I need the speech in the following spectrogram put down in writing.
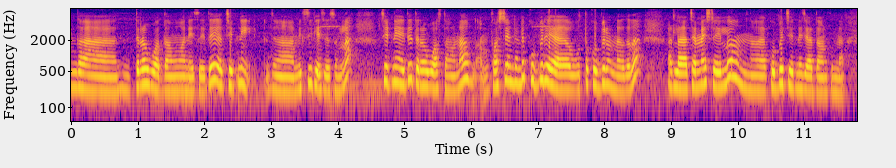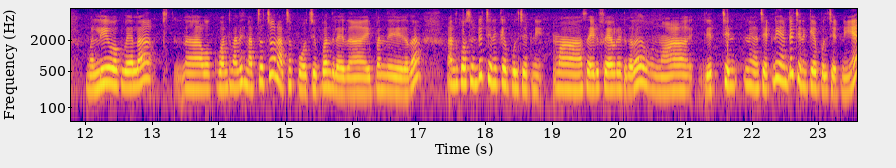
ఇంకా తిరగబోద్దాము అనేసి అయితే చట్నీ మిక్సీకి వేసేసినలా చట్నీ అయితే తిరగబోస్తా ఉన్నా. ఫస్ట్ ఏంటంటే కొబ్బరి ఉత్త కొబ్బరి ఉన్నది కదా అట్లా చెన్నై స్టైల్లో కొబ్బరి చట్నీ చేద్దాం అనుకున్నా. మళ్ళీ ఒకవేళ ఒక కొంతమందికి నచ్చచ్చు నచ్చకపోవచ్చు. ఇబ్బంది లేదు ఇబ్బంది కదా. అందుకోసం అంటే శనక్కాయ పూల చట్నీ. మా సైడ్ ఫేవరెట్ కదా. మా చట్నీ చట్నీ అంటే చెనక్కాయ పూల చట్నీయే.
